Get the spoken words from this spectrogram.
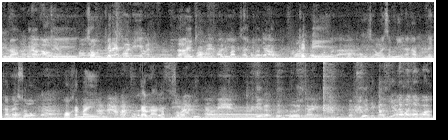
พี่น้องที่ชมคลิปในช่องผู้จัดการสายตรวจครับคลิปนี้ก็คงจะเอาไว้สำนีนะครับในการไลฟ์สดพอกันไหมโอกาสหน้าครับ สวัสดีครับ ที่แบบพื้นๆไงแบบพื้นที่เขาเหยียบ แล้วมันจะบอก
